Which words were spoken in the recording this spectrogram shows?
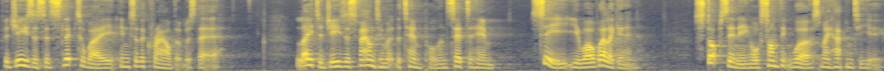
for Jesus had slipped away into the crowd that was there. Later, Jesus found him at the temple and said to him, See, you are well again. Stop sinning, or something worse may happen to you.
